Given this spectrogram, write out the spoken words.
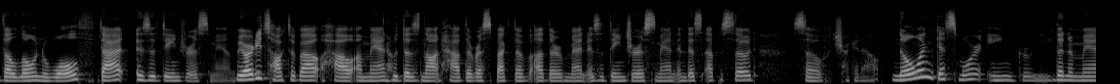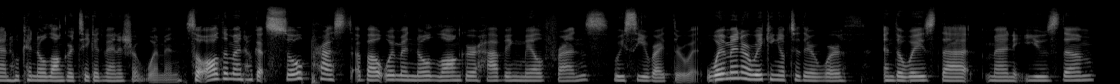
the lone wolf, that is a dangerous man. We already talked about how a man who does not have the respect of other men is a dangerous man in this episode. So check it out. No one gets more angry than a man who can no longer take advantage of women. So all the men who get so pressed about women no longer having male friends, we see right through it. Women are waking up to their worth and the ways that men use them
